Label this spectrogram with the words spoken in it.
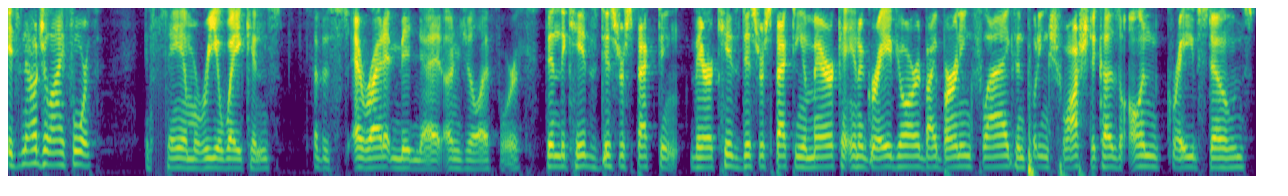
It's now July 4th, and Sam reawakens. At right at midnight on July 4th. Then the kids disrespecting. There are kids disrespecting America in a graveyard by burning flags and putting swastikas on gravestones.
